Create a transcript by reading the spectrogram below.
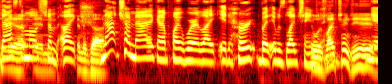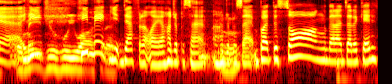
That's the most and- traumatic. Like not traumatic in a point where like it hurt, but it was life changing. it was life changing. Yeah, Yeah, It made you who you he are. Mm-hmm. made today. definitely hundred percent, hundred percent. But the song that I dedicated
